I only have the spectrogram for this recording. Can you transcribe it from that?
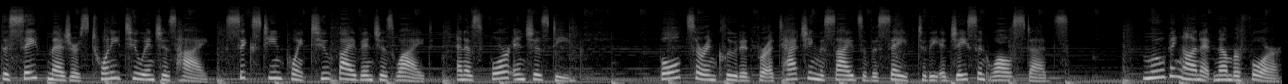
The safe measures 22 inches high, 16.25 inches wide, and is 4 inches deep. Bolts are included for attaching the sides of the safe to the adjacent wall studs. Moving on at number 4,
